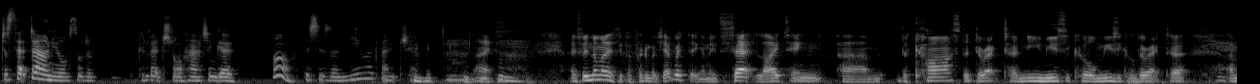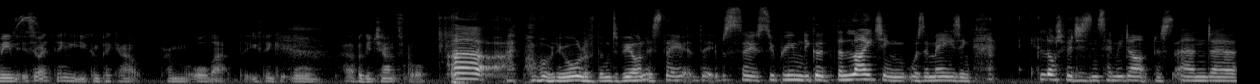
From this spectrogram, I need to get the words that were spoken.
just set down your sort of conventional hat and go oh this is a new adventure nice it's been nominated for pretty much everything. I mean, set, lighting, um, the cast, the director, new musical, musical director. Yes. I mean, is there anything you can pick out from all that that you think it will have a good chance for? Uh, probably all of them, to be honest. They, they, it was so supremely good. The lighting was amazing a lot of it is in semi-darkness and uh,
